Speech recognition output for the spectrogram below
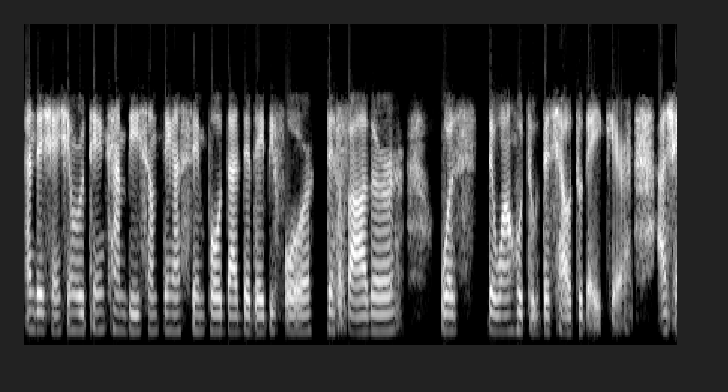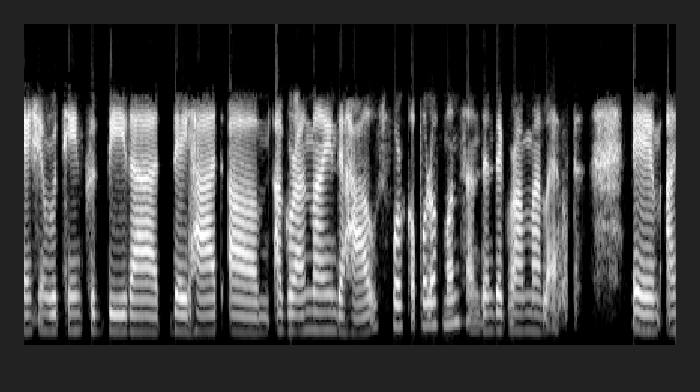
and the change in routine can be something as simple that the day before the father was the one who took the child to daycare. A change in routine could be that they had um, a grandma in the house for a couple of months and then the grandma left. Um, a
